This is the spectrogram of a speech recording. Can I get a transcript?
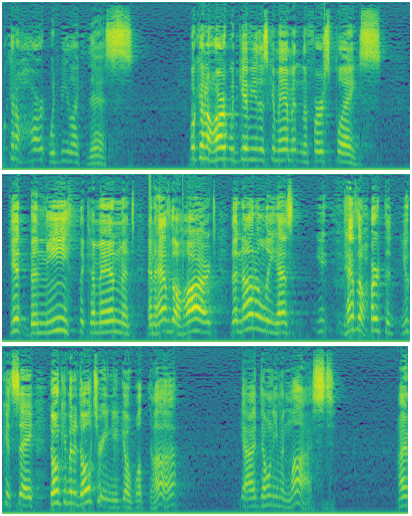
What kind of heart would be like this? What kind of heart would give you this commandment in the first place? Get beneath the commandment and have the heart that not only has, have the heart that you could say, don't commit adultery, and you'd go, well, duh. Yeah, I don't even lust. I,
